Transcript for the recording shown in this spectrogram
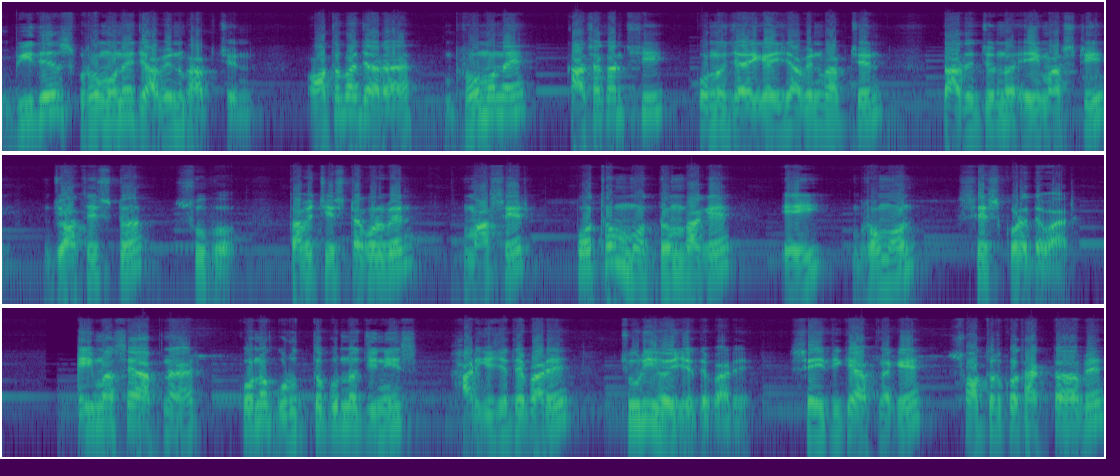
বিদেশ ভ্রমণে যাবেন ভাবছেন, অথবা যারা ভ্রমণে কাছাকাছি কোনো জায়গায় যাবেন ভাবছেন, তাদের জন্য এই মাসটি যথেষ্ট শুভ। তবে চেষ্টা করবেন মাসের প্রথম মধ্যম ভাগে এই ভ্রমণ শেষ করে দেওয়ার। এই মাসে আপনার কোনো গুরুত্বপূর্ণ জিনিস হারিয়ে যেতে পারে, চুরি হয়ে যেতে পারে। সেই দিকে আপনাকে সতর্ক থাকতে হবে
